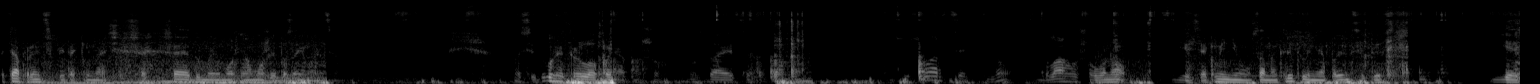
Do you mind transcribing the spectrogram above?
Хоча, в принципі, так іначе. Ще, ще я думаю, можна може і позайматися. Ось і друге крило, понятно, що нуждається ось у сварці. Ну, благо, що воно є. Як мінімум саме кріплення, в принципі, є.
